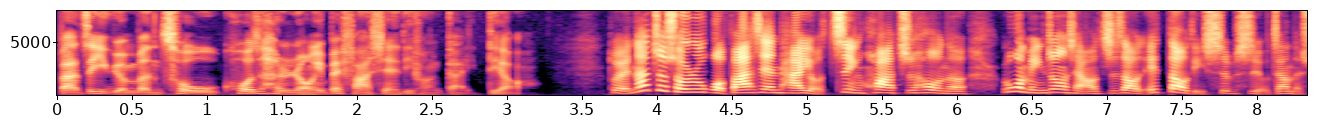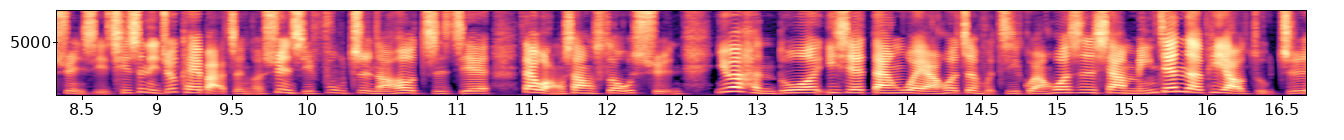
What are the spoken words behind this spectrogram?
把自己原本错误或者很容易被发现的地方改掉。对，那这时候如果发现它有进化之后呢，如果民众想要知道，诶，到底是不是有这样的讯息，其实你就可以把整个讯息复制，然后直接在网上搜寻，因为很多一些单位啊，或政府机关，或是像民间的辟谣组织，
